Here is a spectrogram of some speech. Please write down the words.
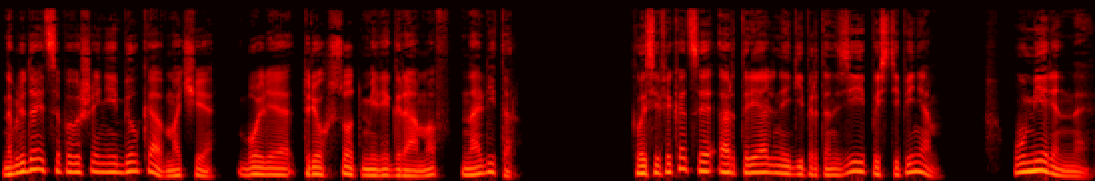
наблюдается повышение белка в моче более 300 мг на литр. Классификация артериальной гипертензии по степеням. Умеренная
